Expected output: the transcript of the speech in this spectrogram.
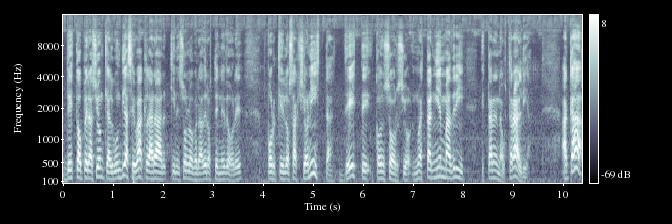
de esta operación que algún día se va a aclarar quiénes son los verdaderos tenedores, porque los accionistas de este consorcio no están ni en Madrid, están en Australia. Acá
